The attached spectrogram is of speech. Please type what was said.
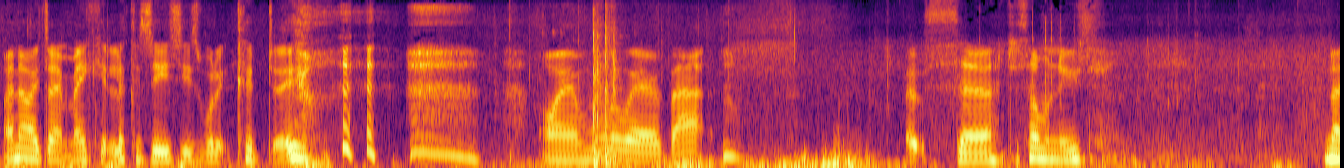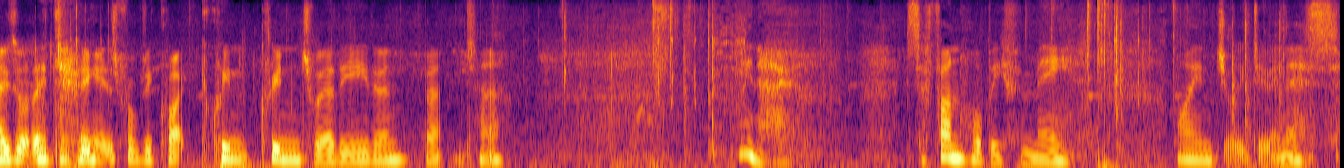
I know I don't make it look as easy as what it could do. I am well aware of that. It's uh, to someone who's knows what they're doing. It's probably quite cringe-worthy even, but uh, you know it's a fun hobby for me. I enjoy doing this.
